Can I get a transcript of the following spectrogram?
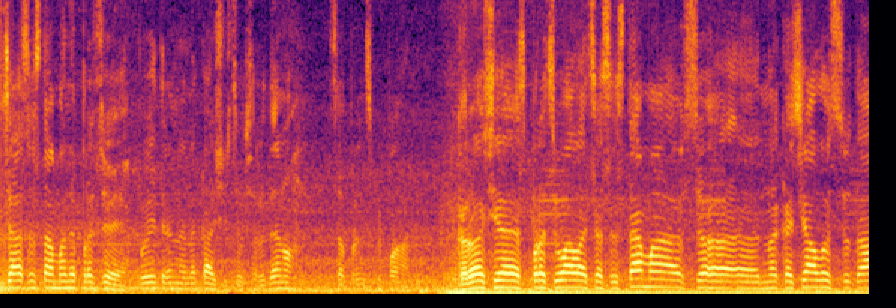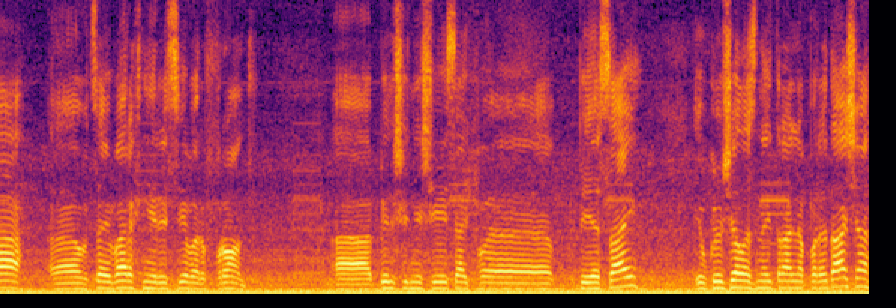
ця система не працює, повітря не накачується всередину, це в принципі погано. Коротше, спрацювала ця система, все накачало сюди е, в цей верхній ресівер фронт більше ніж 60 е, PSI і включилась нейтральна передача.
